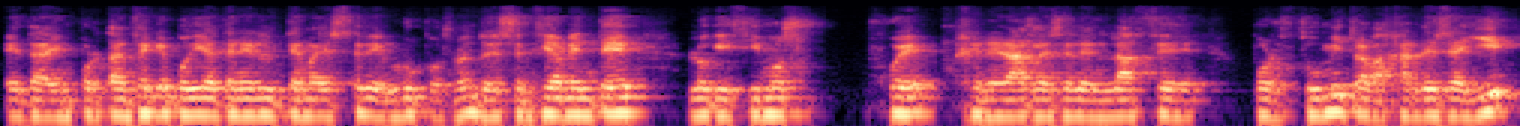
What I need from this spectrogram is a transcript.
eh, la importancia que podía tener el tema este de grupos. ¿no? Entonces, sencillamente lo que hicimos fue generarles el enlace por Zoom y trabajar desde allí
